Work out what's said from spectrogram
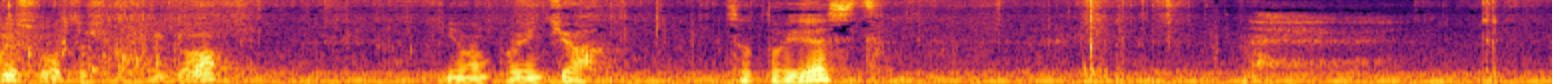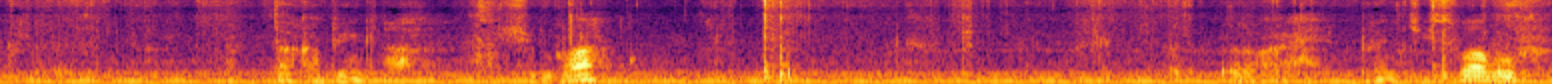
Wyszło coś takiego. Nie mam pojęcia co to jest. Taka piękna śruba. Trochę pręcisławów.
